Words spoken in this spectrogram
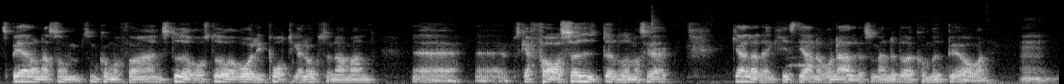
spelarna som, som kommer få en större och större roll i Portugal också när man eh, eh ska fasa ut eller hur man ska kalla den Cristiano Ronaldo som ändå börjar komma upp i åren. Mm.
